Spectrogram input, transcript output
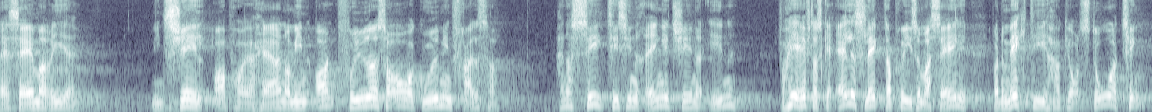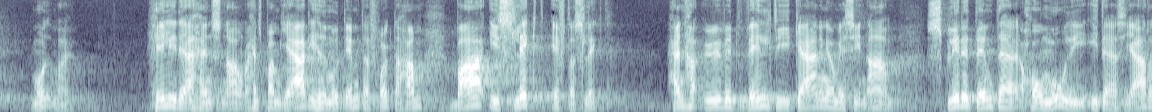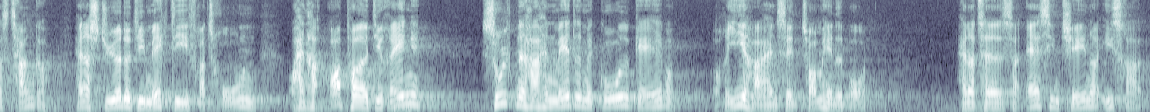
Da sagde Maria, min sjæl ophøjer Herren, og min ånd fryder sig over Gud, min frelser. Han har set til sin ringe tjener inde. For herefter skal alle slægter prise mig salig, for den mægtige har gjort store ting mod mig. Helligt er hans navn, og hans barmhjertighed mod dem, der frygter ham, var i slægt efter slægt. Han har øvet vældige gerninger med sin arm, splittet dem, der er hovmodige i deres hjerters tanker. Han har styrtet de mægtige fra tronen, og han har ophøjet de ringe. Sultne har han mættet med gode gaver, og rige har han sendt tomhændet bort. Han har taget sig af sin tjener Israel,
